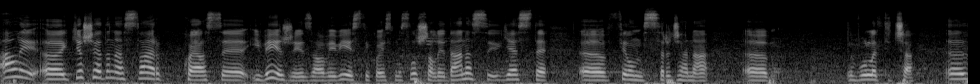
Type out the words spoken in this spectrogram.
Ali e, još jedna stvar koja se i veže za ove vijesti koje smo slušali danas jeste e, film Srđana Vuletića. E,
